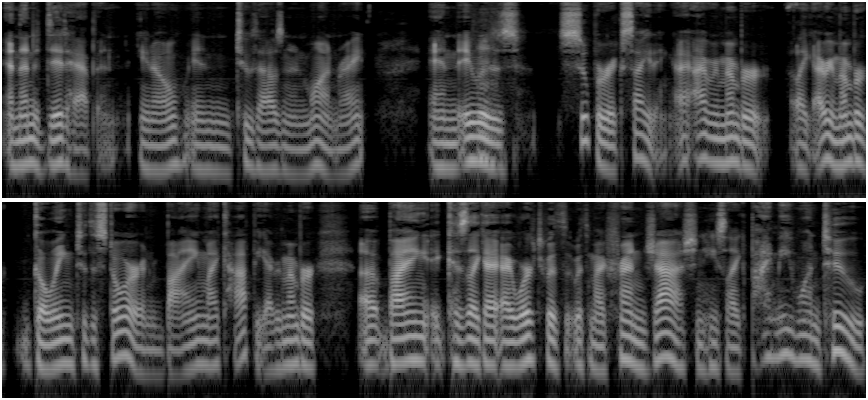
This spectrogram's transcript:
And then it did happen, you know, in 2001, right? And it was super exciting. I, I remember, like, I remember going to the store and buying my copy. I remember uh, buying it because, like, I, I worked with with my friend Josh, and he's like, "Buy me one too,"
